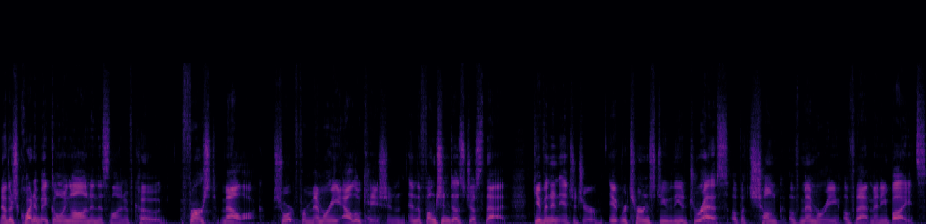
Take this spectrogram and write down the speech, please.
Now, there's quite a bit going on in this line of code. First, malloc, short for memory allocation, and the function does just that. Given an integer, it returns to you the address of a chunk of memory of that many bytes.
